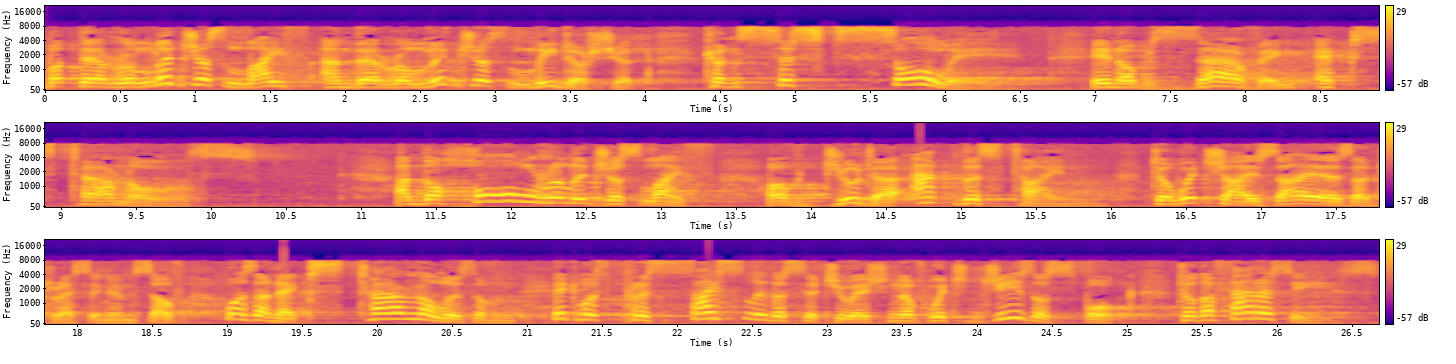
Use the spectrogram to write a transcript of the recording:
But their religious life and their religious leadership consists solely in observing externals. And the whole religious life of Judah at this time to which Isaiah is addressing himself was an externalism. It was precisely the situation of which Jesus spoke to the Pharisees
